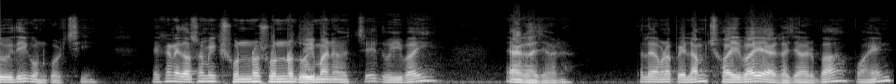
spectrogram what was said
দুই দিয়ে গুণ করছি। এখানে দশমিক শূন্য শূন্য দুই মানে হচ্ছে দুই বাই এক হাজার। তাহলে আমরা পেলাম ছয় বাই এক হাজার বা পয়েন্ট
